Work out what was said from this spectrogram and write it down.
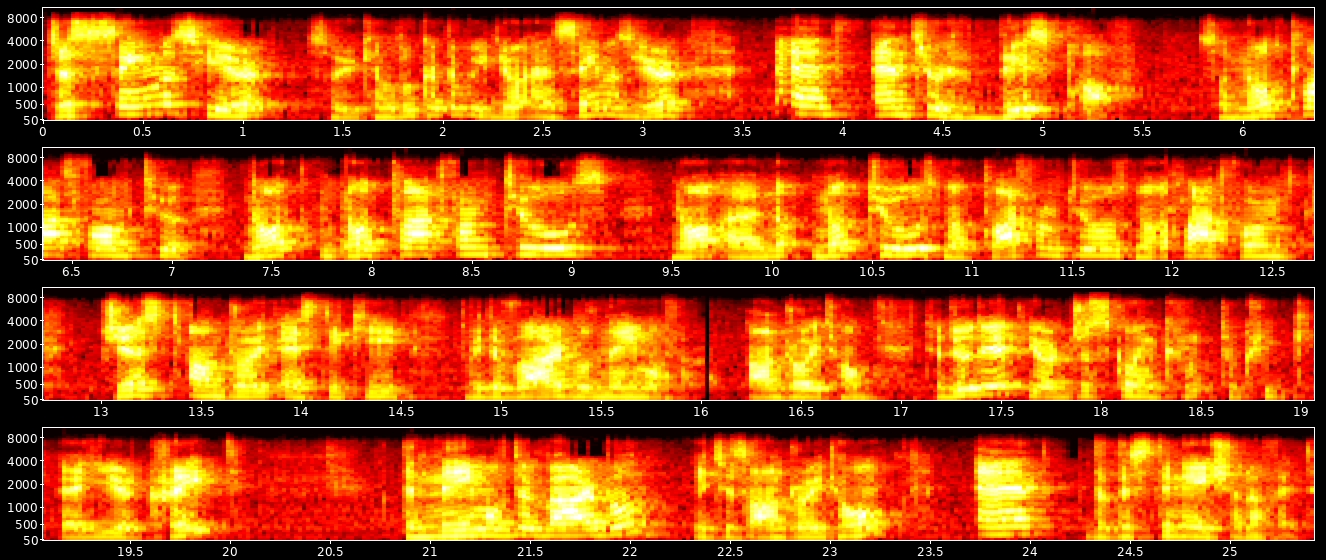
just same as here, so you can look at the video and same as here, and enter this path. So not platform to not not platform tools, not, uh, not, not tools, not platform tools, not platforms, just Android SDK with the variable name of Android Home. To do that, you're just going to click uh, here, create, the name of the variable, which is Android Home, and the destination of it,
